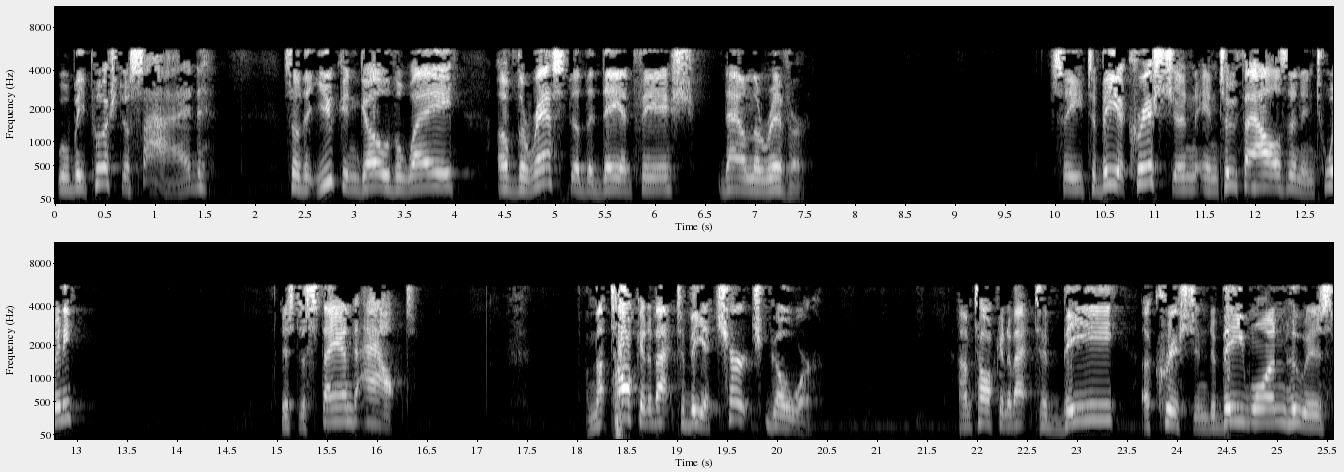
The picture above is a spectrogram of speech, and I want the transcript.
will be pushed aside so that you can go the way of the rest of the dead fish down the river. See, to be a Christian in 2020 is to stand out. I'm not talking about to be a church goer. I'm talking about to be a Christian, to be one who is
